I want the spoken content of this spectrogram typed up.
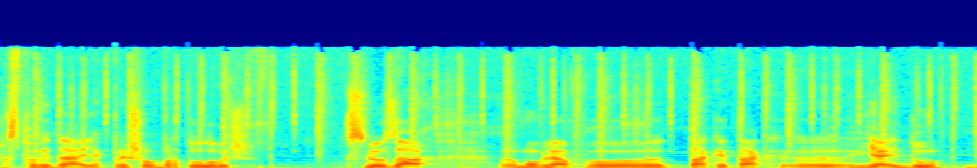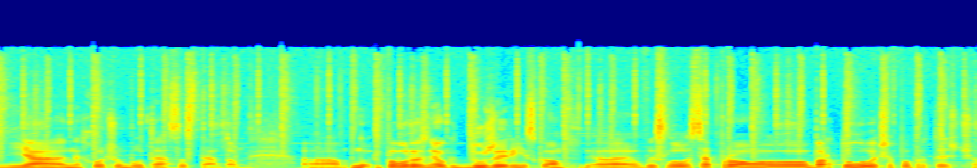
розповідає, як прийшов Бартулович в сльозах. е, Мовляв, е, так і так, е, я йду, я не хочу бути асистентом. Ну, і Поворознюк дуже різко висловився про Бартуловича, попри те, що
